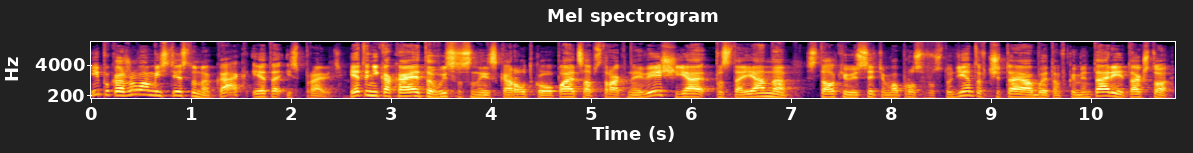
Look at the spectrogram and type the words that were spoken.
и покажу вам, естественно, как это исправить. Это не какая-то высосанная из короткого пальца абстрактная вещь, я постоянно сталкиваюсь с этим вопросом у студентов, читаю об этом в комментарии, так что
